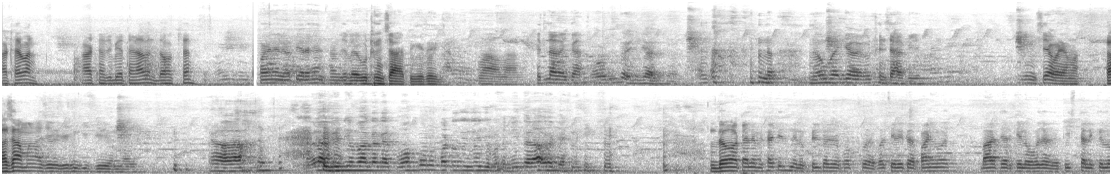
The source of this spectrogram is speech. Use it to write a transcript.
આઠ આવ્યા ને? આઠ નથી બે ત્રણ આવે ને દસ છે ને? ફાઇનલી અત્યારે છે ને સાંજે. ભાઈ ઉઠીને ચા પીએ જોઈ વાહ વાહ કેટલા વાગ્યા? નવ વાગ્યા ઉઠીને ચા પીએ. એમ છે ભાઈ આમાં. રાજા માણસ જેવી જિંદગી જીવી અમારી ઓલા વિડીયોમાં કાકા પોપકોર્ન પટોતી જોઈજો પછી નીંદર આવે કે નહીં? દવા કાલે મેં છાંટી જ નહીં ફિલ્ટર જો પકતો હોય પચીસ લીટર પાણી હોય બાર તેર કિલો વધારે પિસ્તાલીસ કિલો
